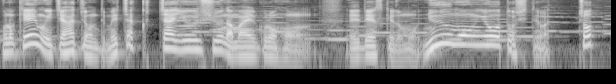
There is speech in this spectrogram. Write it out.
この KM184 ってめちゃくちゃ優秀なマイクロフォンですけども入門用としてはちょっと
